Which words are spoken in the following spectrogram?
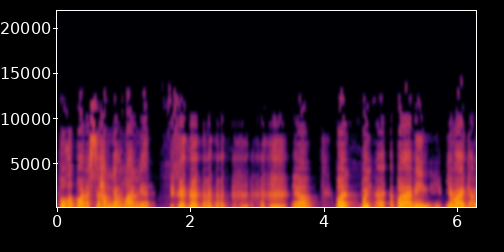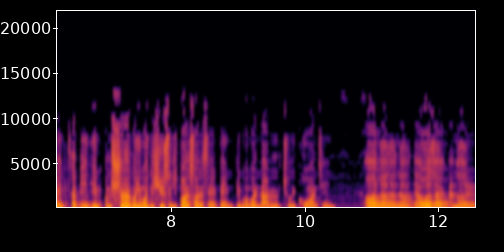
Pull up bar. I still haven't got mine yet. yeah, but but uh, but I mean, you're right. I mean, I mean, I'm sure when you went to Houston, you probably saw the same thing. People were not really truly quarantined. Oh no no no! That was a, another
